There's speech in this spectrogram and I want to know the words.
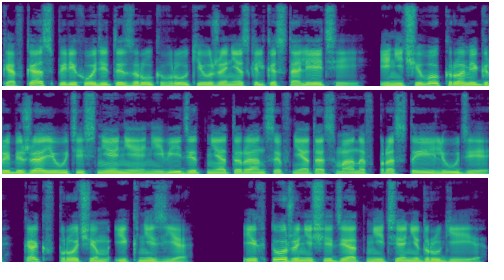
Кавказ переходит из рук в руки уже несколько столетий, и ничего кроме грабежа и утеснения не видят ни от иранцев, ни от османов простые люди, как, впрочем, и князья. Их тоже не щадят ни те, ни другие.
